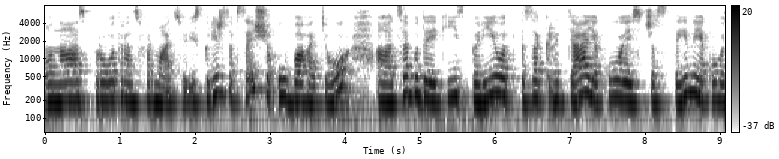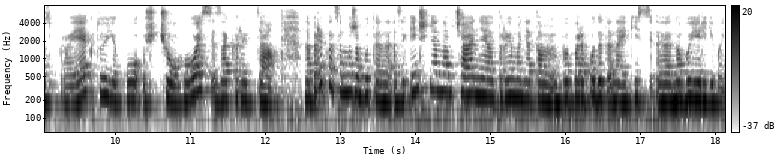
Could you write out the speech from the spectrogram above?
у нас про трансформацію. І, скоріш за все, що у багатьох це буде якийсь період закриття якоїсь частини, якогось проєкту, якогось чогось закриття. Наприклад, це може бути закінчення навчання, отримання, там ви переходите на якийсь е, новий рівень.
